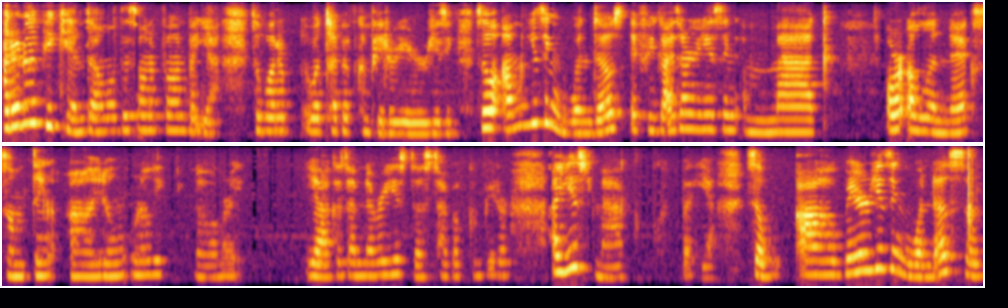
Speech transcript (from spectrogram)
I don't know if you can download this on a phone but yeah. So what what type of computer you're using. So I'm using Windows. If you guys are using a Mac or a Linux something I don't really know right? Yeah because I've never used this type of computer. I used Mac but yeah. So uh, we're using Windows so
